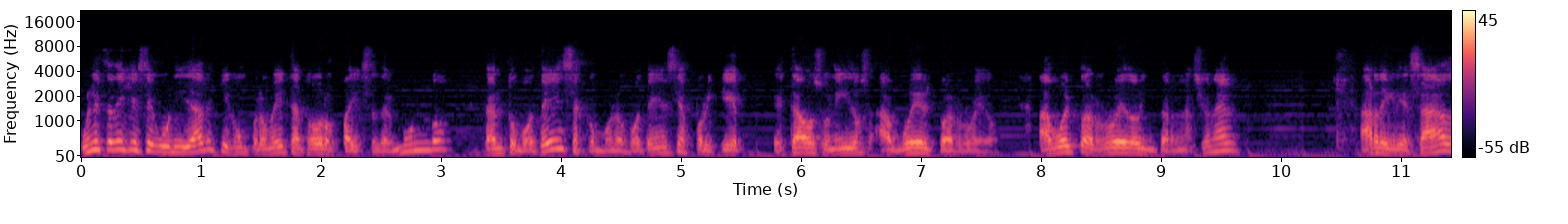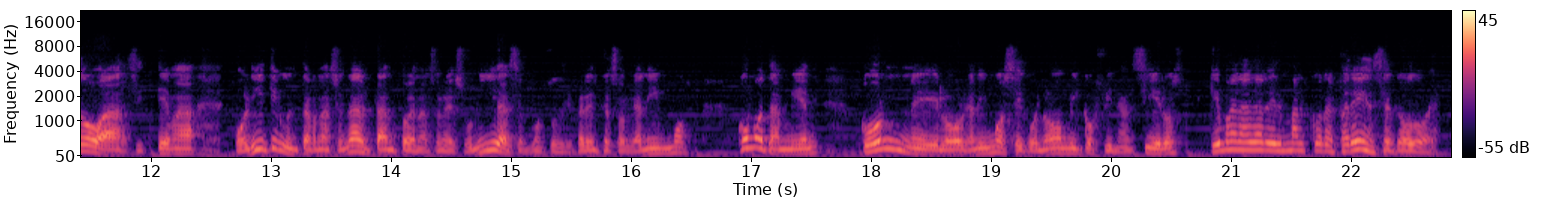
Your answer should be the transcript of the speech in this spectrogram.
Una estrategia de seguridad que compromete a todos los países del mundo, tanto potencias como no potencias, porque Estados Unidos ha vuelto al ruedo. Ha vuelto al ruedo internacional, ha regresado al sistema político internacional, tanto de Naciones Unidas, con sus diferentes organismos, como también con eh, los organismos económicos, financieros, que van a dar el marco de referencia a todo esto.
